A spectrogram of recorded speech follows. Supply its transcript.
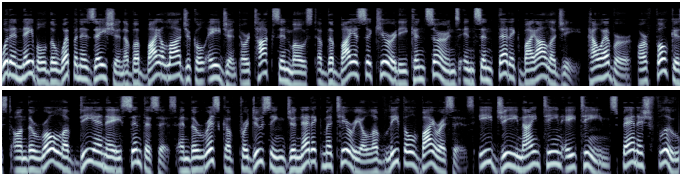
would enable the weaponization of a biological agent or toxin. Most of the biosecurity concerns in synthetic biology, however, are focused on the role of DNA synthesis and the risk of producing genetic material of lethal viruses e.g. 1918 Spanish flu,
